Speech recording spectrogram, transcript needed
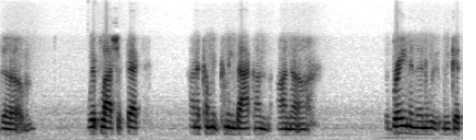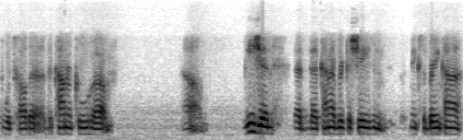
the um, whiplash effect kind of coming coming back on on uh, the brain, and then we, we get what's called the the contrecoup um, um, lesion that that kind of ricochets and makes the brain kind of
